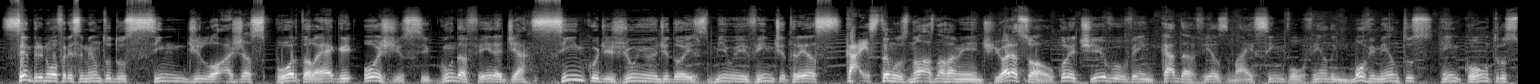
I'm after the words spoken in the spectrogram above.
Sempre no oferecimento do Sim de Lojas Porto Alegre, hoje, segunda-feira, dia 5 de junho de 2023. Cá estamos nós novamente. Olha só, o coletivo vem cada vez mais se envolvendo em movimentos, reencontros,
